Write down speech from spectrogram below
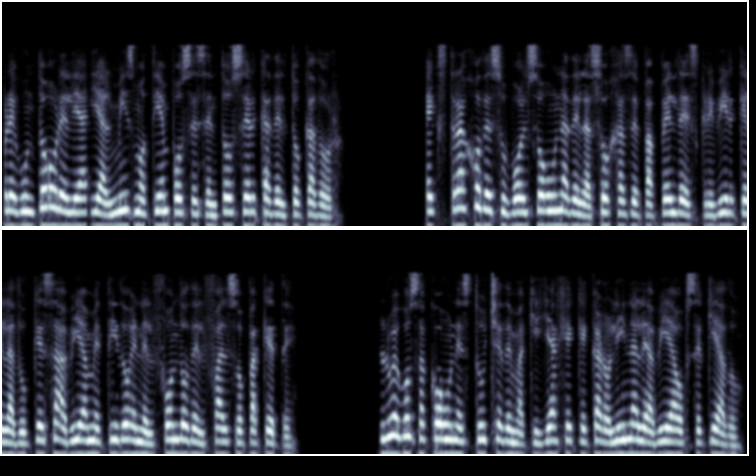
Preguntó Aurelia y al mismo tiempo se sentó cerca del tocador. Extrajo de su bolso una de las hojas de papel de escribir que la duquesa había metido en el fondo del falso paquete. Luego sacó un estuche de maquillaje que Carolina le había obsequiado.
